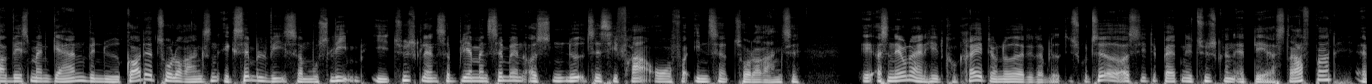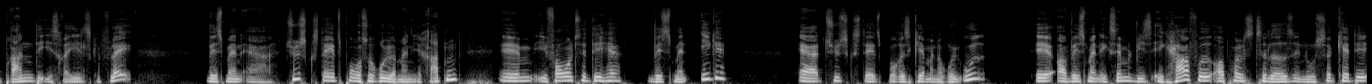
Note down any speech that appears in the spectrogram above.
Og hvis man gerne vil nyde godt af tolerancen, eksempelvis som muslim i Tyskland, så bliver man simpelthen også nødt til at sige fra over for intolerance. Øh, og så nævner han helt konkret, det er jo noget af det, der er blevet diskuteret også i debatten i Tyskland, at det er strafbart at brænde det israelske flag, Hvis man er tysk statsborger, så ryger man i retten øhm, i forhold til det her. Hvis man ikke er tysk statsborger, risikerer man at ryge ud. Øh, og hvis man eksempelvis ikke har fået opholdstilladelse endnu, så kan det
